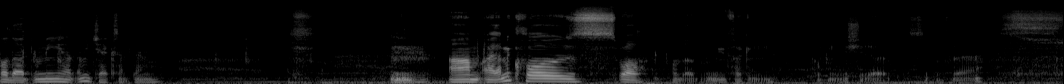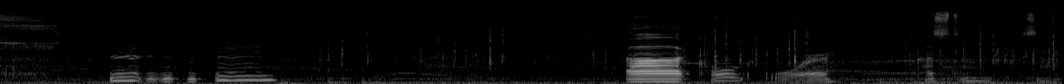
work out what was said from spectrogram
Hold up, let me uh, let me check something. um, all right, let me close. Well, hold up, let me fucking open this shit up. See if. Uh, mm, mm, mm. Uh, Cold War custom zombies.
